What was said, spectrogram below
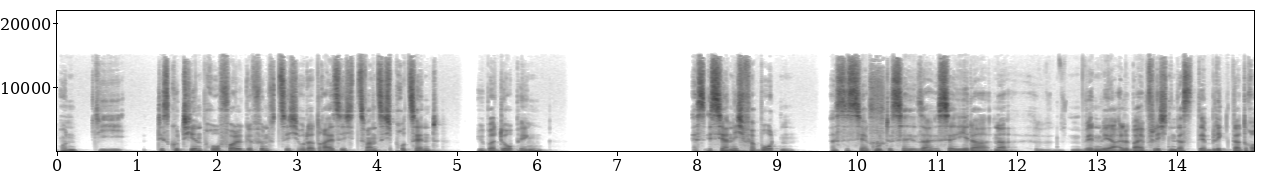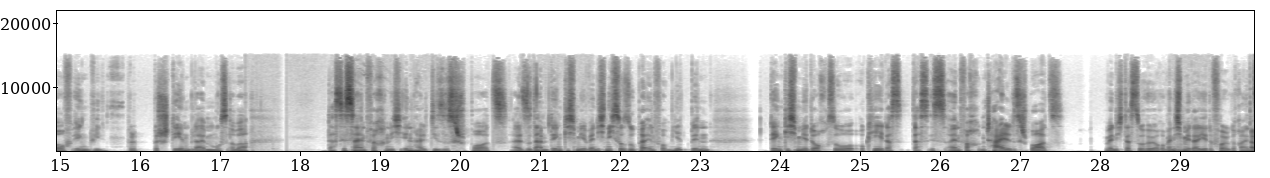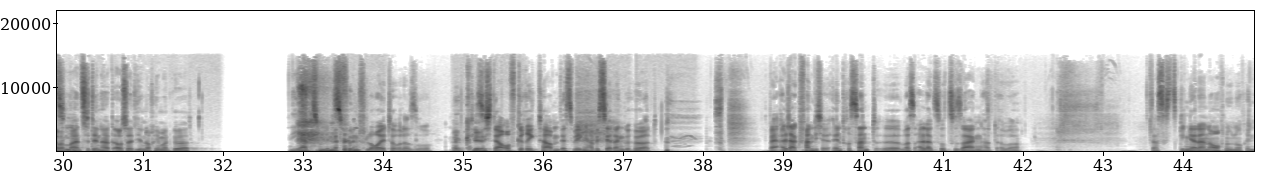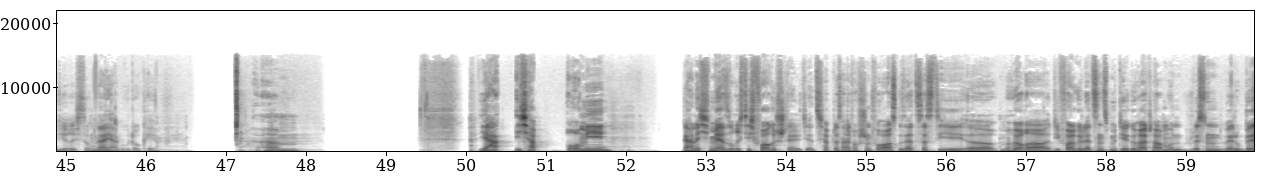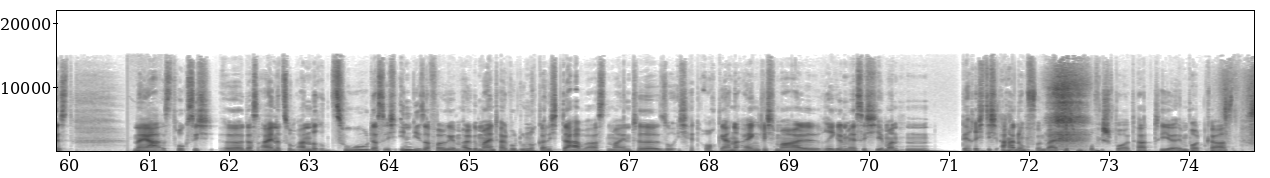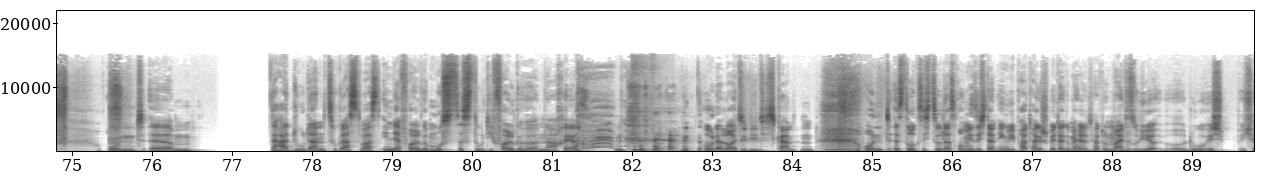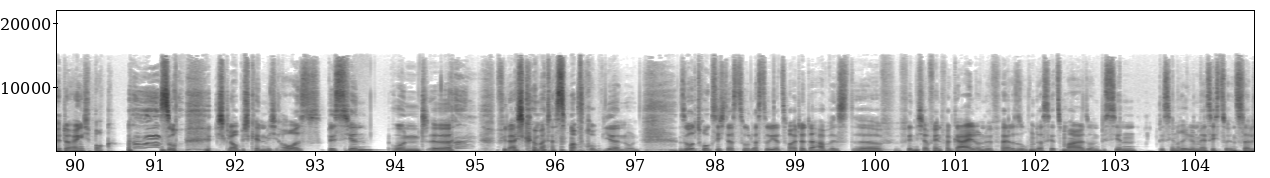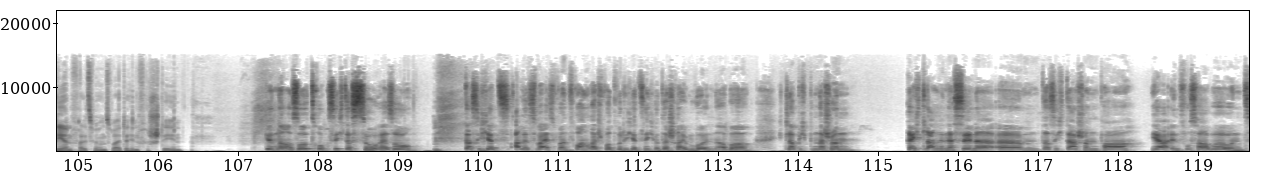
und die diskutieren pro Folge 50 oder 30, 20 Prozent über Doping. Es ist ja nicht verboten. Es ist ja gut, ist ja, ist ja jeder, ne, werden wir ja alle beipflichten, dass der Blick darauf irgendwie be- bestehen bleiben muss, aber das ist einfach nicht Inhalt dieses Sports. Also dann denke ich mir, wenn ich nicht so super informiert bin, denke ich mir doch so, okay, das, das ist einfach ein Teil des Sports, wenn ich das so höre, wenn ich mir da jede Folge reinziehe. Aber meinst du, den hat außer dir noch jemand gehört? Ja, zumindest fünf Leute oder so, die Okay. sich da aufgeregt haben. Deswegen habe ich es ja dann gehört. Bei Aldag fand ich interessant, äh, was Aldag so zu sagen hat, aber das ging ja dann auch nur noch in die Richtung. Naja, gut, okay. Ähm ja, ich habe Romy gar nicht mehr so richtig vorgestellt jetzt. Ich habe das einfach schon vorausgesetzt, dass die äh, Hörer die Folge letztens mit dir gehört haben und wissen, wer du bist. Naja, es trug sich äh, das eine zum anderen zu, dass ich in dieser Folge im Allgemeinteil, wo du noch gar nicht da warst, meinte, so, ich hätte auch gerne eigentlich mal regelmäßig jemanden, der richtig Ahnung von weiblichem Profisport hat, hier im Podcast. Und ähm, da du dann zu Gast warst in der Folge, musstest du die Folge hören nachher. Oder Leute, die dich kannten. Und es trug sich zu, dass Romy sich dann irgendwie ein paar Tage später gemeldet hat und meinte so, hier, äh, du, ich, ich hätte eigentlich Bock. so, ich glaube, ich kenne mich aus bisschen und äh, vielleicht können wir das mal probieren. Und so trug sich das zu, dass du jetzt heute da bist. Äh, Finde ich auf jeden Fall geil und wir versuchen das jetzt mal so ein bisschen, bisschen regelmäßig zu installieren, falls wir uns weiterhin verstehen. Genau so trug sich das zu. Also, dass ich jetzt alles weiß über den Frauenradsport, würde ich jetzt nicht unterschreiben wollen, aber ich glaube, ich bin da schon recht lang in der Szene, ähm, dass ich da schon ein paar ja, Infos habe und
